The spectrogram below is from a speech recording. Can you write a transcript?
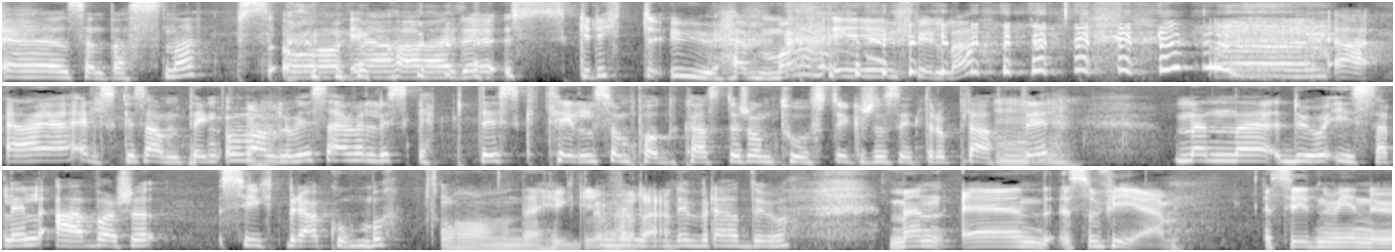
Jeg har sendt deg snaps, og jeg har skrytt uhemma i fylla. Ja, jeg elsker samme ting. Og vanligvis er jeg veldig skeptisk til som podkaster sånn to stykker som sitter og prater. Mm. Men uh, du og Isalill er bare så sykt bra kombo. Å, men det er hyggelig for deg. Veldig bra duo. Men eh, Sofie, siden vi nå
